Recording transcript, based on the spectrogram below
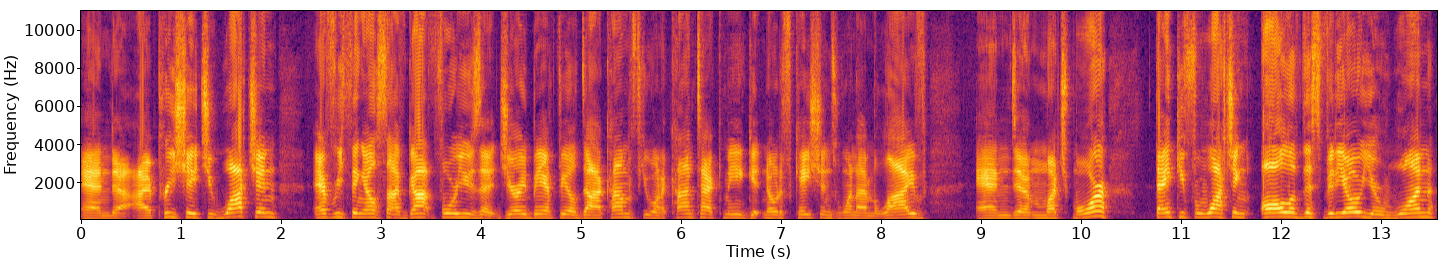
And uh, I appreciate you watching. Everything else I've got for you is at jerrybanfield.com if you want to contact me, get notifications when I'm live, and uh, much more. Thank you for watching all of this video. You're one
